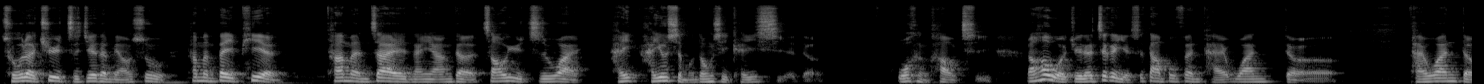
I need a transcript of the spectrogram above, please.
除了去直接的描述他们被骗、他们在南洋的遭遇之外，还还有什么东西可以写的？我很好奇。然后我觉得这个也是大部分台湾的台湾的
